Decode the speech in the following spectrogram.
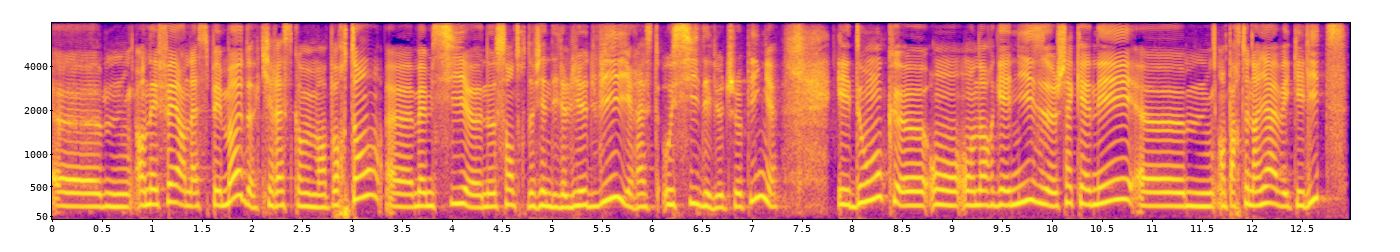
en effet, un aspect mode qui reste quand même important, même si nos centres deviennent des lieux de vie, ils restent aussi des lieux de shopping. Et donc, on, on organise chaque année, en partenariat avec Elite,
